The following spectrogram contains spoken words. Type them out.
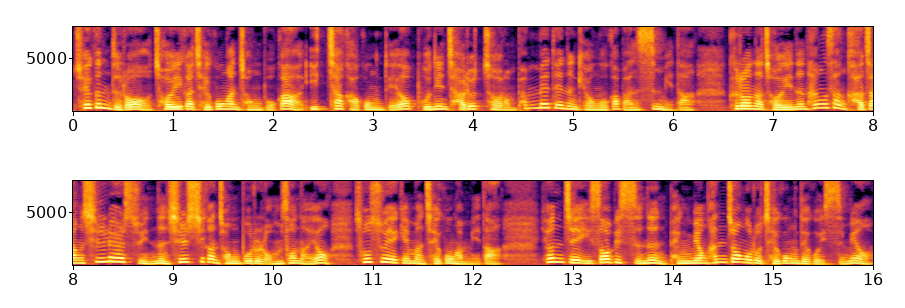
최근 들어 저희가 제공한 정보가 2차 가공되어 본인 자료처럼 판매되는 경우가 많습니다. 그러나 저희는 항상 가장 신뢰할 수 있는 실시간 정보를 엄선하여 소수에게만 제공합니다. 현재 이 서비스는 100명 한정으로 제공되고 있으며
